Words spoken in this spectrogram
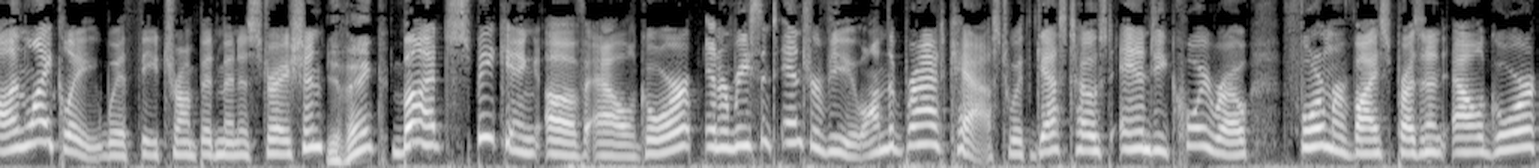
unlikely with the Trump administration. You think? But speaking of Al Gore, in a recent interview on the broadcast with guest host Angie Coiro, former Vice President Al Gore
